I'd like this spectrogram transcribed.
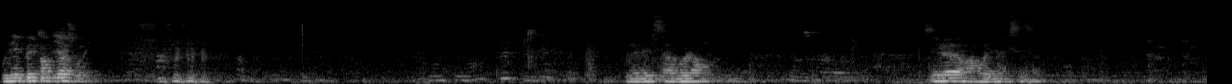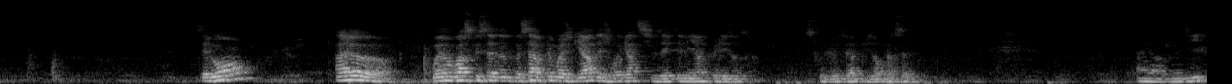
Vous n'avez pas eu le temps de dire, je remets. Vous avez le cerveau lent. C'est l'heure, hein, on va dire que c'est ça. C'est bon? Alors, voyons voir ce que ça donne. Ça, après, moi, je garde et je regarde si vous avez été meilleur que les autres. Parce que je le fais à plusieurs personnes. Alors, je me dis,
